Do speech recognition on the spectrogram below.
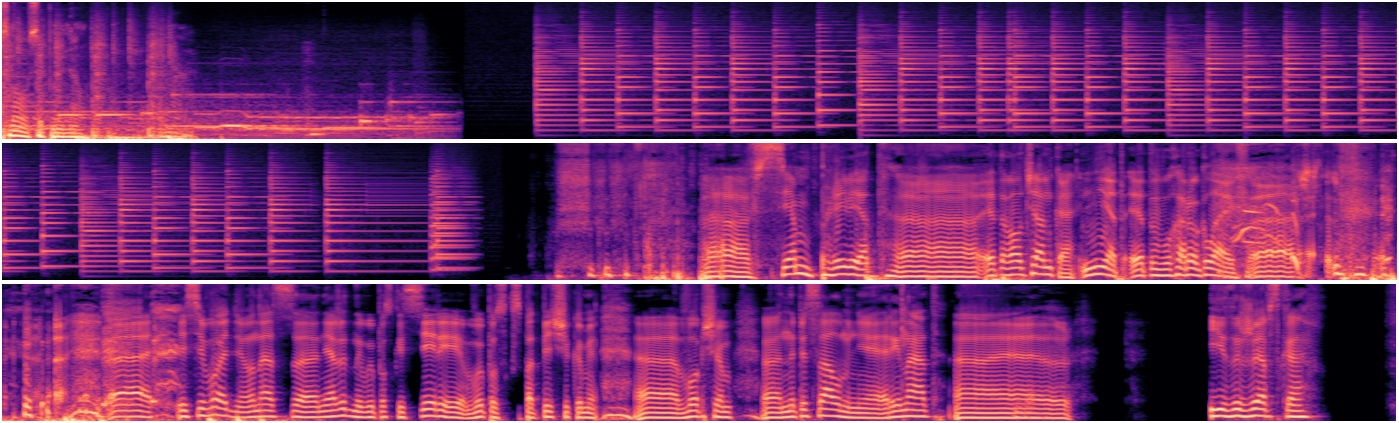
Снова все поменял. Всем привет! А, Это Волчанка? Нет, это Бухарог Лайв. А, а, И сегодня у нас неожиданный выпуск из серии, выпуск с подписчиками. В общем, написал мне Ренат из Ижевска.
